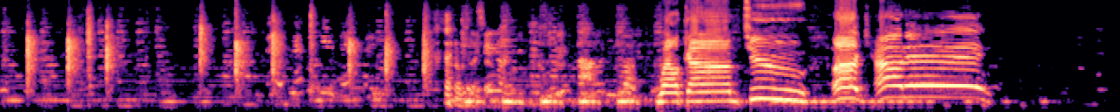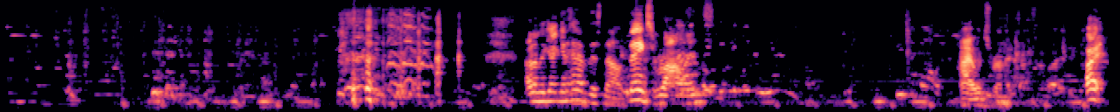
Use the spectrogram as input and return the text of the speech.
I don't think so. Welcome to accounting. I don't think I can have this now. Thanks, Rollins. All right, we'll just run it. All right,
